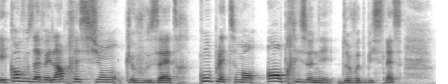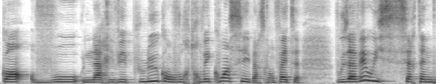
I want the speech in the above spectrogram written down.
Et quand vous avez l'impression que vous êtes complètement emprisonné de votre business, quand vous n'arrivez plus, quand vous vous retrouvez coincé, parce qu'en fait, vous avez, oui, certaines,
